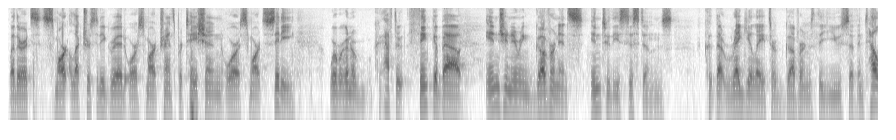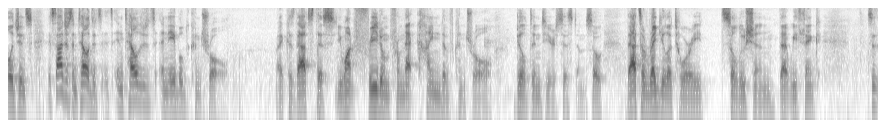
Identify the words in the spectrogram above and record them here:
whether it's smart electricity grid or smart transportation or a smart city, where we're going to have to think about engineering governance into these systems that regulates or governs the use of intelligence. It's not just intelligence, it's intelligence-enabled control, right? Because that's this, you want freedom from that kind of control built into your system. So that's a regulatory solution that we think, so,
